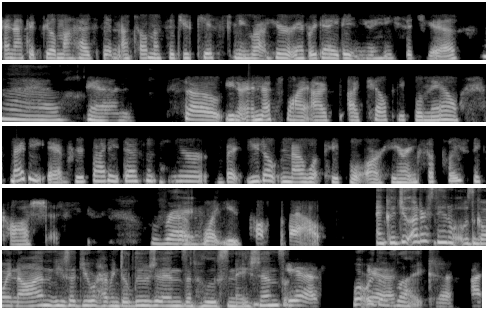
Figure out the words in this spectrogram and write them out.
And I could feel my husband. I told him, I said, "You kissed me right here every day, didn't you?" And he said, "Yes." Oh. And so, you know, and that's why I, I tell people now, maybe everybody doesn't hear, but you don't know what people are hearing. So please be cautious Right. of what you talk about. And could you understand what was going on? You said you were having delusions and hallucinations. Yes, What were yes, those like? yes. I,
